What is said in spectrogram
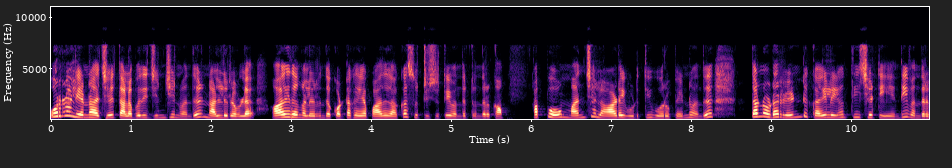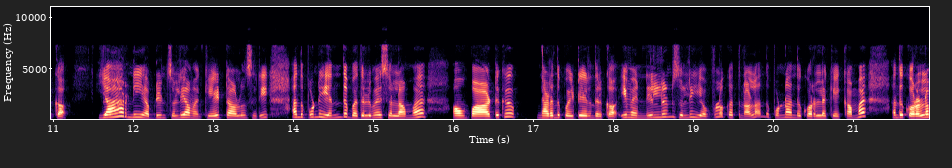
ஒரு நாள் என்னாச்சு, தளபதி ஜின்ஜின் வந்து நள்ளிரவுல ஆயுதங்கள் இருந்த கொட்டகையை பாதுகாக்க சுற்றி சுற்றி வந்துட்டு இருந்திருக்கான். அப்போ மஞ்சள் ஆடை உடுத்தி ஒரு பெண் வந்து தன்னோட ரெண்டு கையிலையும் தீச்சட்டி ஏந்தி வந்திருக்கா. "யார் நீ?" அப்படின்னு சொல்லி அவன் கேட்டாலும் சரி, அந்த பொண்ணு எந்த பதிலுமே சொல்லாம அவன் பாட்டுக்கு நடந்து போயிட்டே இருந்திருக்கா. இவன் நில்லுன்னு சொல்லி எவ்வளோ கத்துனாலும் அந்த பொண்ணு அந்த குரலை கேட்காம, அந்த குரல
